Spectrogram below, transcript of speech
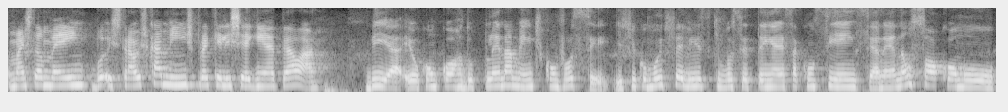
mas também mostrar os caminhos para que eles cheguem até lá. Bia, eu concordo plenamente com você e fico muito feliz que você tenha essa consciência, né? Não só como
